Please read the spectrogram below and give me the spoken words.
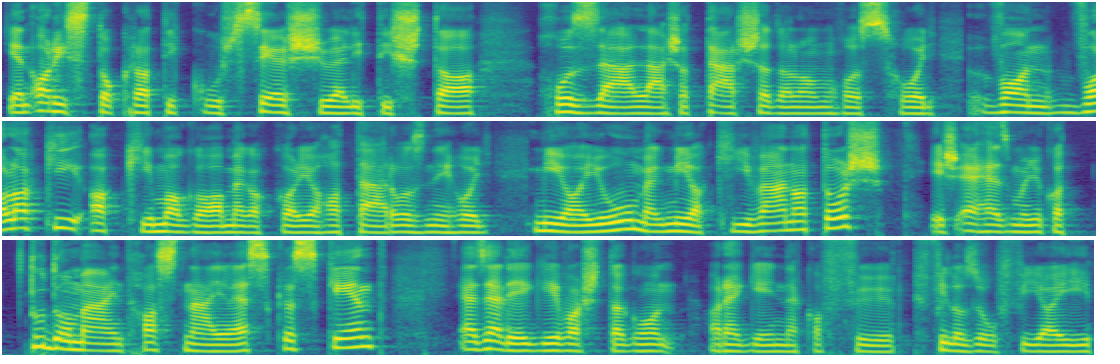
ilyen arisztokratikus, szélsőelitista hozzáállás a társadalomhoz, hogy van valaki, aki maga meg akarja határozni, hogy mi a jó, meg mi a kívánatos, és ehhez mondjuk a tudományt használja eszközként, ez eléggé vastagon a regénynek a fő filozófiai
